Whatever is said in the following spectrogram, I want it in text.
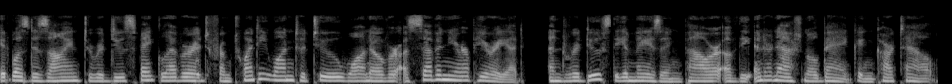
It was designed to reduce bank leverage from 21 to 2 1 over a seven year period, and reduce the amazing power of the international banking cartel.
